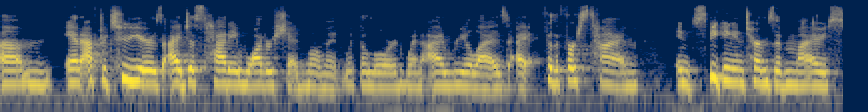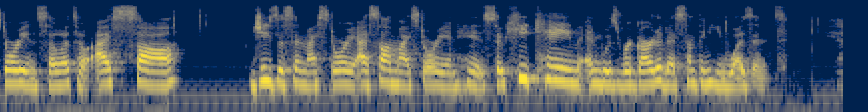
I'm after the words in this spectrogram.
Um, and after two years, I just had a watershed moment with the Lord when I realized, I, for the first time, in speaking in terms of my story in Soweto, I saw Jesus in my story. I saw my story in his. So he came and was regarded as something he wasn't. Yeah.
